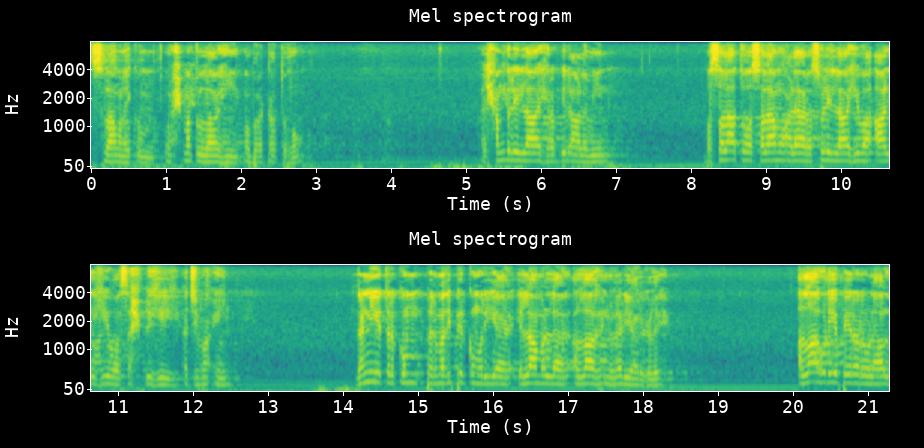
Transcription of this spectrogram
السلام عليكم ورحمة الله وبركاته الحمد لله رب العالمين والصلاة والسلام على رسول الله وآله وصحبه أجمعين கண்ணியத்திற்கும் பெருமதிப்பிற்கும் உரிய எல்லாம் வல்ல அல்லாஹின் நல்லடியார்களே அல்லாஹுடைய பேரருளால்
